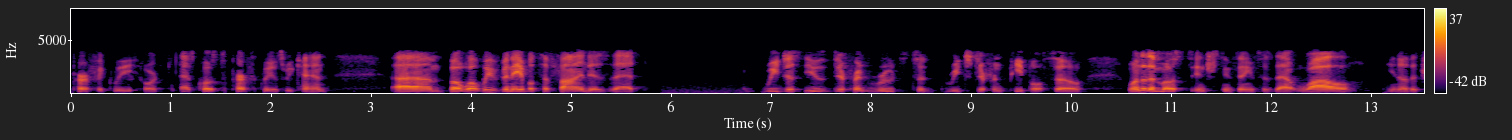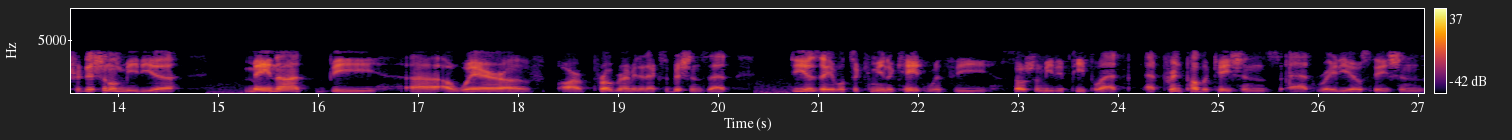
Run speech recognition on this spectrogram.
perfectly or as close to perfectly as we can. Um, but what we've been able to find is that we just use different routes to reach different people. So one of the most interesting things is that while you know the traditional media may not be uh, aware of our programming and exhibitions, that Diya is able to communicate with the social media people at, at print publications, at radio stations,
